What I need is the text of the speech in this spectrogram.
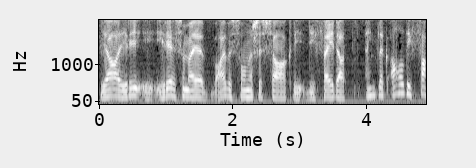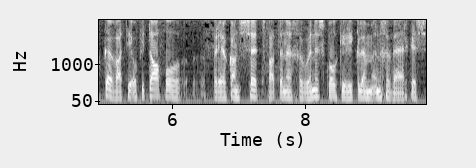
Ja, hierdie hierdie is vir my 'n baie besonderse saak, die die feit dat eintlik al die vakke wat jy op die tafel vir jou kan sit wat in 'n gewone skoolkurrikulum ingewerk is,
